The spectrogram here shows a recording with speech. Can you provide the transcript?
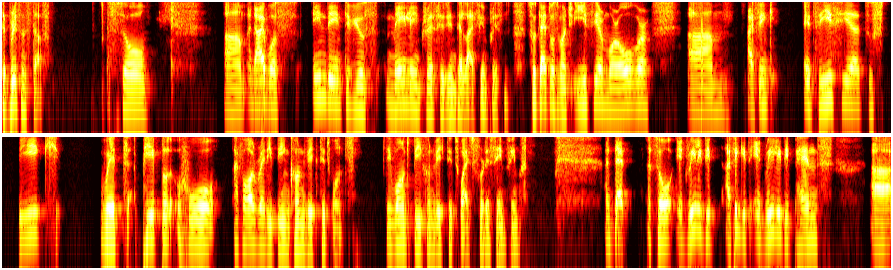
the prison staff. So, um, and I was in the interviews mainly interested in the life in prison. So that was much easier. Moreover, um, I think it's easier to speak with people who have already been convicted once. They won't be convicted twice for the same things. And that so it really de- I think it, it really depends uh,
